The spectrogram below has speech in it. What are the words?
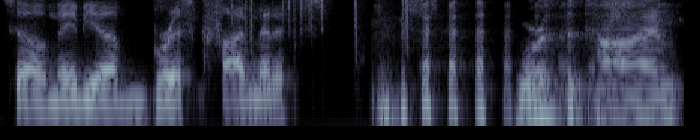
So maybe a brisk five minutes. Worth the time.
